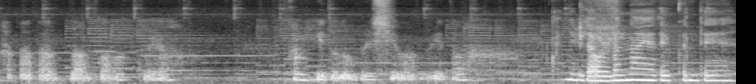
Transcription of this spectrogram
하나도 안 같고요. 감기도 너무 심합니다. 큰일이다. 얼른 나야 될 건데.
